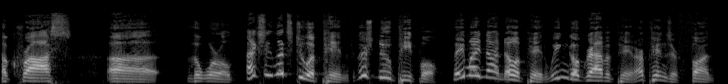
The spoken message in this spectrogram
across uh, the world. Actually, let's do a pin. There's new people. They might not know a pin. We can go grab a pin. Our pins are fun.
